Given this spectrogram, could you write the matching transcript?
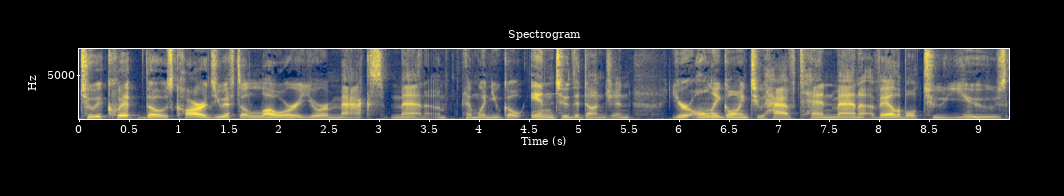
to equip those cards, you have to lower your max mana. And when you go into the dungeon, you're only going to have 10 mana available to use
